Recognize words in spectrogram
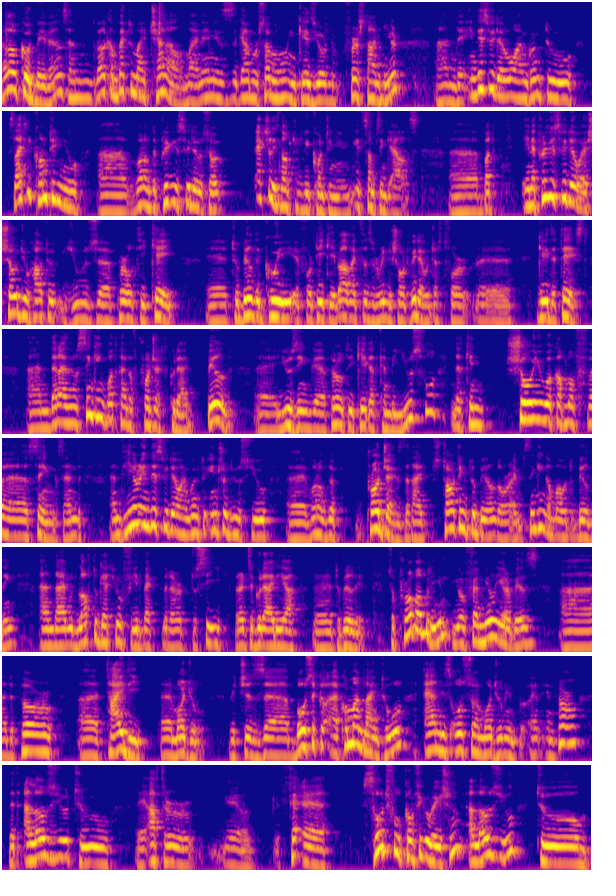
Hello Code Mavens and welcome back to my channel. My name is Gabor Szabó in case you're the first time here. And in this video I'm going to slightly continue uh, one of the previous videos. So actually it's not really continuing it's something else. Uh, but in a previous video I showed you how to use uh, Perl TK uh, to build a GUI for TK well it was a really short video just for uh, give it a taste. And then I was thinking what kind of project could I build? uh, using uh, Perl TK that can be useful and that can show you a couple of uh, things. And, and here in this video, I'm going to introduce you one of the projects that I'm starting to build or I'm thinking about building and I would love to get your feedback whether to see whether it's a good idea uh, to build it. So probably you're familiar with uh, the Perl uh, tidy module, which is both a, a, command line tool and is also a module in, in Perl that allows you to uh, after you know, uh, thoughtful configuration allows you to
